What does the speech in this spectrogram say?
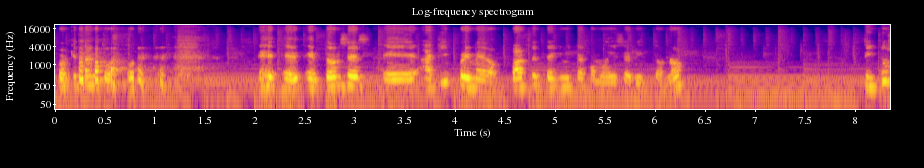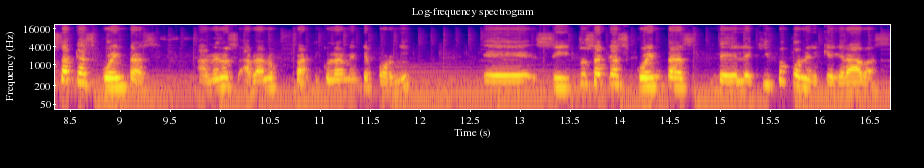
¿por qué tan costoso? Entonces, aquí primero, parte técnica, como dice Víctor, ¿no? Si tú sacas cuentas, al menos hablando particularmente por mí, eh, si tú sacas cuentas del equipo con el que grabas,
